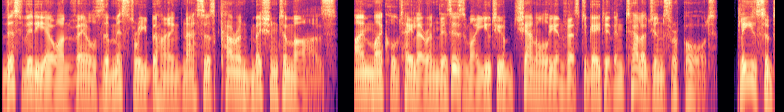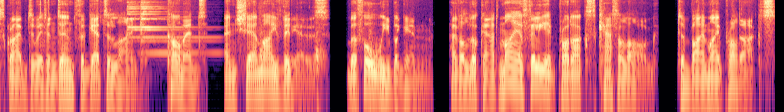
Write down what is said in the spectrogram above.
This video unveils the mystery behind NASA's current mission to Mars. I'm Michael Taylor and this is my YouTube channel The Investigative Intelligence Report. Please subscribe to it and don't forget to like, comment, and share my videos. Before we begin, have a look at my affiliate products catalog. To buy my products,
